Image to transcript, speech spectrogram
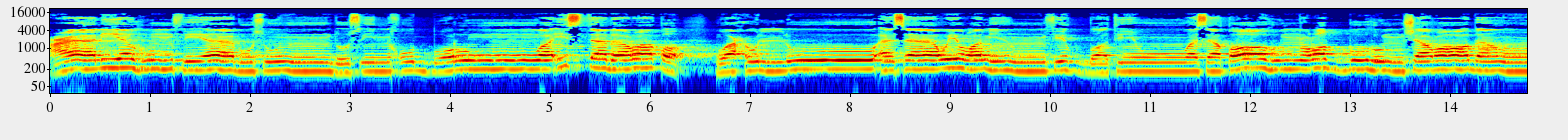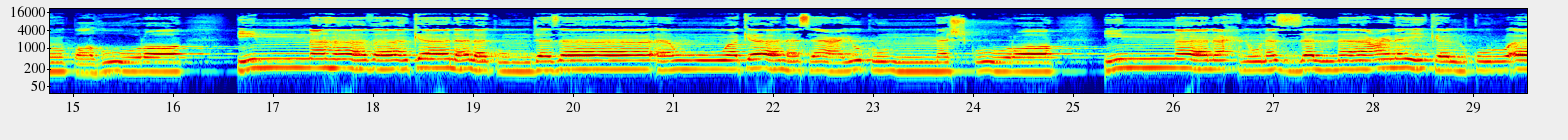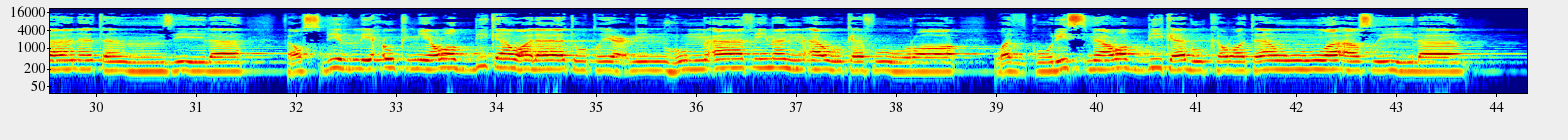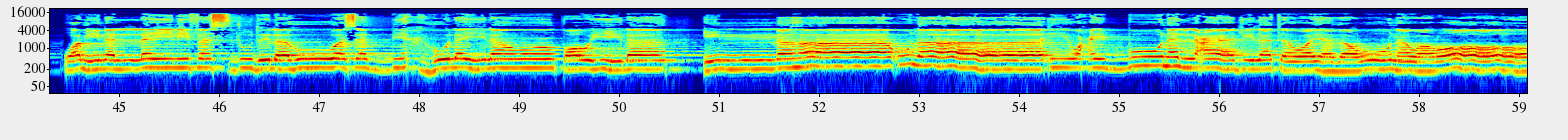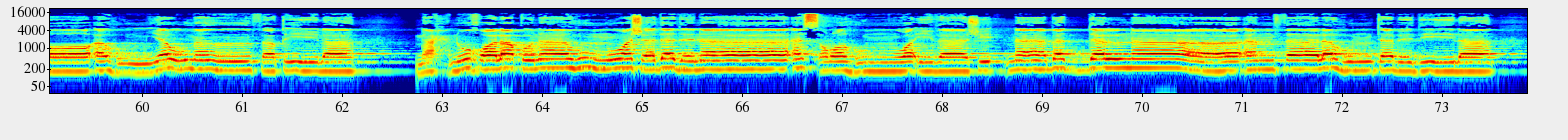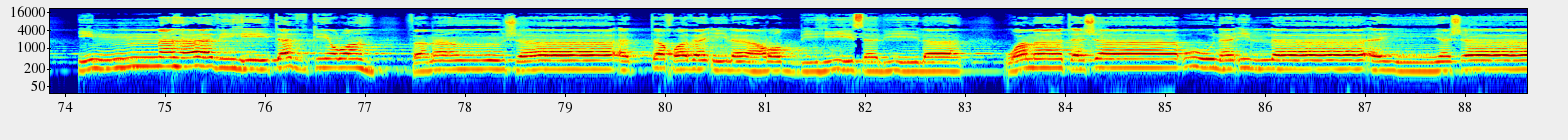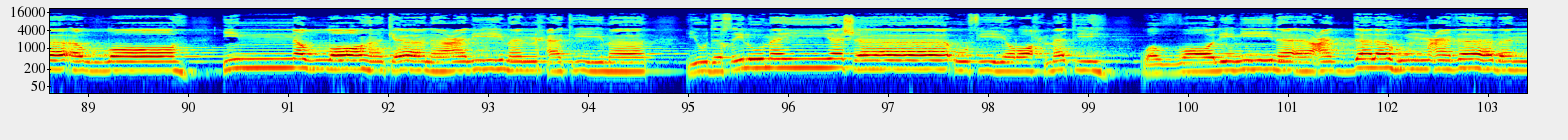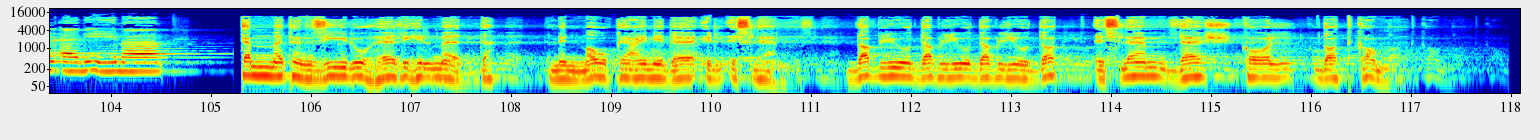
عاليهم ثياب سندس خضر واستبرق وحلوا أساور من فضة وسقاهم ربهم شرابا طهورا إن هذا كان لكم جزاء وكان سعيكم مشكورا انا نحن نزلنا عليك القران تنزيلا فاصبر لحكم ربك ولا تطع منهم اثما أو كفورا واذكر اسم ربك بكره واصيلا ومن الليل فاسجد له وسبحه ليلا طويلا ان هؤلاء يحبون العاجلة ويذرون وراءهم يوما ثقيلا. نحن خلقناهم وشددنا أسرهم وإذا شئنا بدلنا أمثالهم تبديلا. إن هذه تذكرة فمن شاء اتخذ إلى ربه سبيلا. وما تشاءون الا ان يشاء الله ان الله كان عليما حكيما يدخل من يشاء في رحمته والظالمين اعد لهم عذابا اليما تم تنزيل هذه المادة من موقع نداء الإسلام. www.islam-call.com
